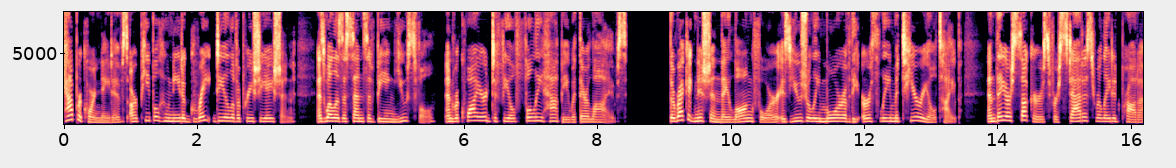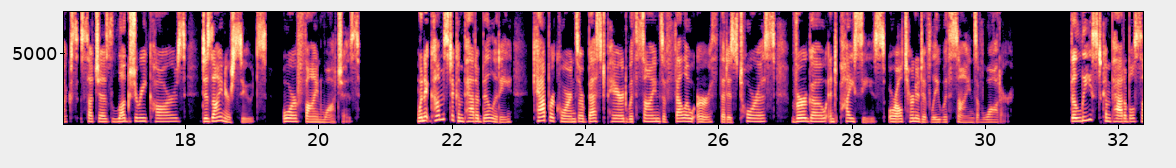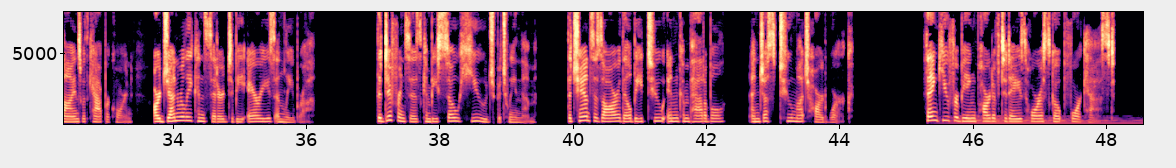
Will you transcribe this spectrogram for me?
Capricorn natives are people who need a great deal of appreciation, as well as a sense of being useful and required to feel fully happy with their lives. The recognition they long for is usually more of the earthly material type, and they are suckers for status related products such as luxury cars, designer suits, or fine watches. When it comes to compatibility, Capricorns are best paired with signs of fellow Earth that is Taurus, Virgo, and Pisces, or alternatively with signs of water. The least compatible signs with Capricorn are generally considered to be Aries and Libra. The differences can be so huge between them. The chances are they'll be too incompatible and just too much hard work. Thank you for being part of today's horoscope forecast.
